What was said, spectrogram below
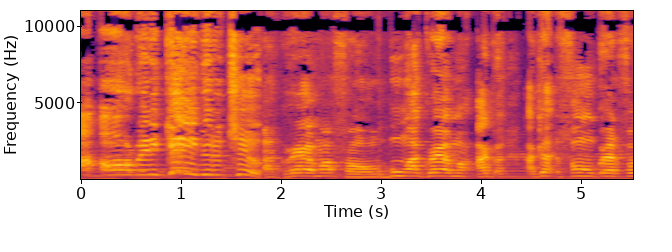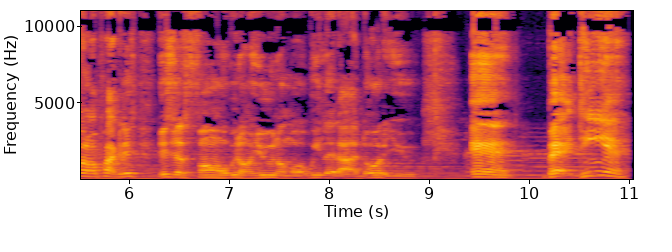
I already gave you the chip. I grab my phone. Boom, I grab my, I got, I got the phone, grab the phone in my pocket. This, this is just a phone we don't use no more. We let our daughter use. And back then,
